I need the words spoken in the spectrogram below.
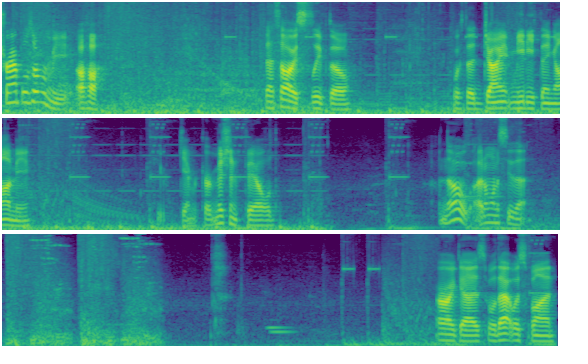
tramples over me. Oh. That's how I sleep, though. With a giant meaty thing on me. Game record. Mission failed. No, I don't want to see that. Alright guys, well that was fun.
